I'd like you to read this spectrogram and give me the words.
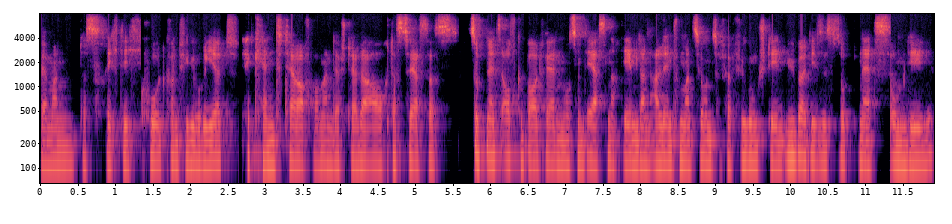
wenn man das richtig Code konfiguriert, erkennt Terraform an der Stelle auch, dass zuerst das Subnetz aufgebaut werden muss und erst nachdem dann alle Informationen zur Verfügung stehen über dieses Subnetz, um die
